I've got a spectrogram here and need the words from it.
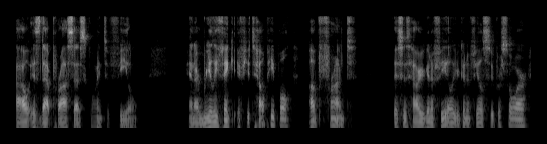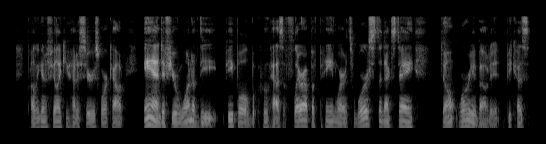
how is that process going to feel? And I really think if you tell people up front, this is how you're going to feel, you're going to feel super sore, probably going to feel like you had a serious workout. And if you're one of the people who has a flare up of pain where it's worse the next day, don't worry about it because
